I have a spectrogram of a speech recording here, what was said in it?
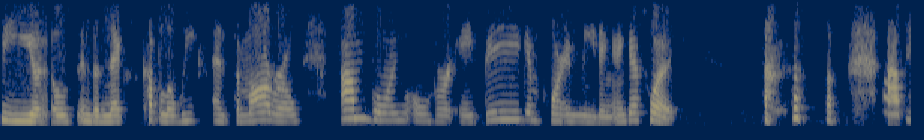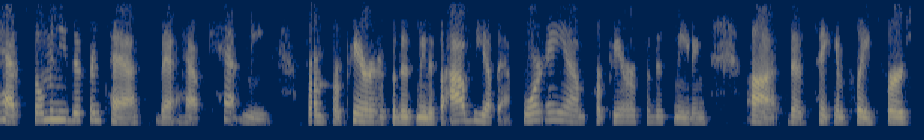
CEOs in the next couple of weeks, and tomorrow I'm going over a big, important meeting. And guess what? I've had so many different tasks that have kept me from preparing for this meeting. So I'll be up at 4 a.m. preparing for this meeting uh, that's taking place first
